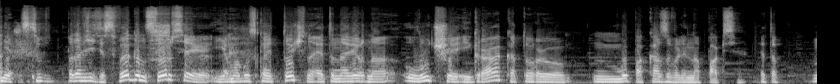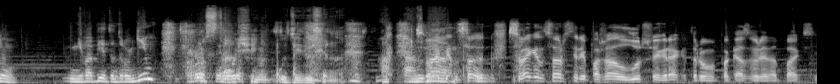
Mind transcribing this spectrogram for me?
Нет, с- подождите, Swag and Sorcery, я могу сказать точно, это, наверное, лучшая игра, которую мы показывали на Паксе. Это, ну, не в обиду другим, просто... Очень удивительно. А, Swag and Sorcery, пожалуй, лучшая игра, которую мы показывали на Паксе.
